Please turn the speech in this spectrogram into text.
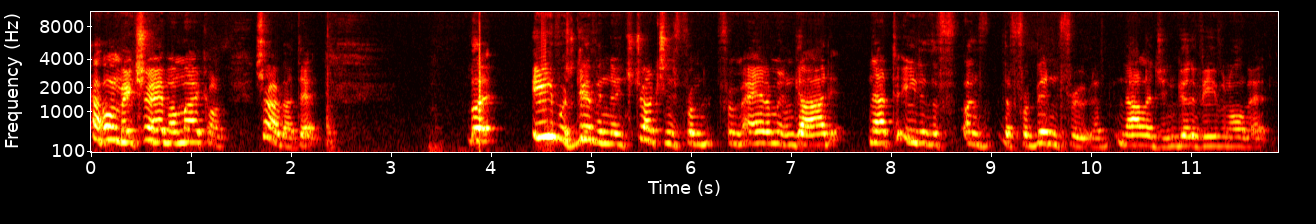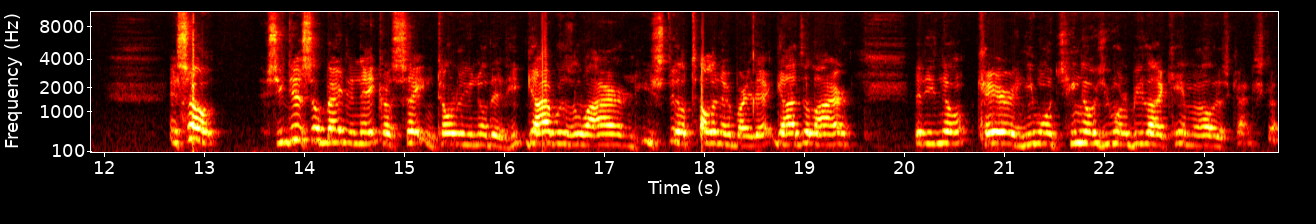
I want to make sure I have my mic on. Sorry about that. But Eve was given the instructions from, from Adam and God not to eat of the, the forbidden fruit of knowledge and good of evil and all that. And so she disobeyed the Nate because Satan told her, you know, that he, God was a liar, and he's still telling everybody that God's a liar. that he don't care and he wants he knows you want to be like him and all this kind of stuff.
